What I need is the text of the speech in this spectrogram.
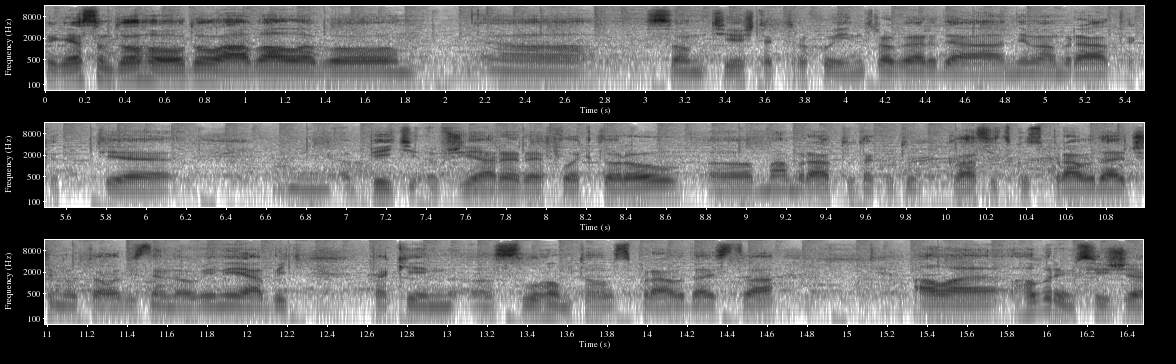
Tak ja som dlho odolával, lebo uh, som tiež tak trochu introvert a nemám rád také tie byť v žiare reflektorov. Mám rád tú takúto klasickú spravodajčinu, televízne noviny a byť takým sluhom toho spravodajstva. Ale hovorím si, že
